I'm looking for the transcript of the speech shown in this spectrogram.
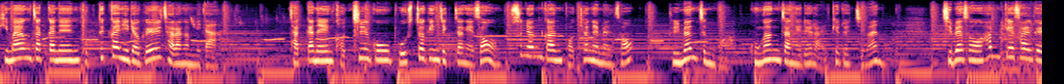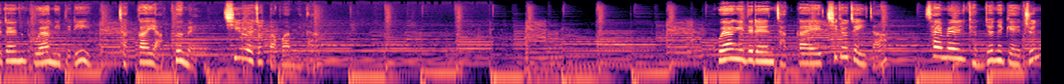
김하영 작가는 독특한 이력을 자랑합니다. 작가는 거칠고 보수적인 직장에서 수년간 버텨내면서 불면증과 공황장애를 앓게 됐지만 집에서 함께 살게 된 고양이들이 작가의 아픔을 치유해줬다고 합니다. 고양이들은 작가의 치료제이자 삶을 견뎌내게 해준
